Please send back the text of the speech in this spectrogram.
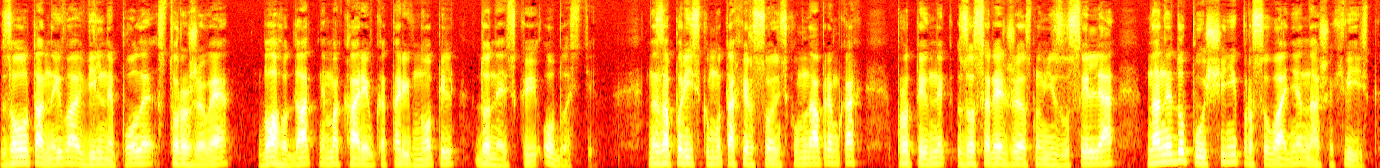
Золота Нива, Вільне Поле, Сторожеве, Благодатне, Макарівка та Рівнопіль Донецької області. На Запорізькому та Херсонському напрямках противник зосереджує основні зусилля на недопущенні просування наших військ.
